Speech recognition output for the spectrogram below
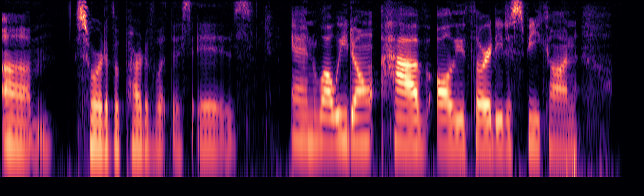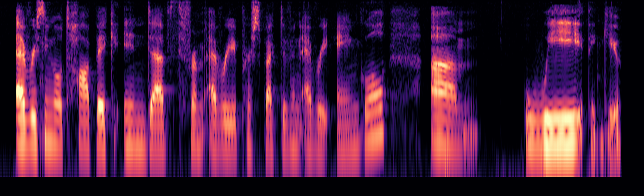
um, sort of a part of what this is. And while we don't have all the authority to speak on every single topic in depth from every perspective and every angle, um, we, thank you,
